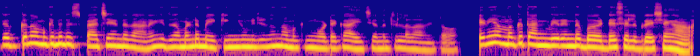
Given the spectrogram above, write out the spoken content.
ഇതൊക്കെ നമുക്ക് നമുക്കിന്ന് ഡിസ്പാച്ച് ചെയ്യേണ്ടതാണ്. ഇത് നമ്മുടെ മേക്കിംഗ് യൂണിറ്റിൽ നിന്ന് നമുക്ക് ഇങ്ങോട്ടേക്ക് അയച്ചു തന്നിട്ടുള്ളതാണ് കേട്ടോ ഇനി നമുക്ക് തൻവീറിന്റെ ബർത്ത്ഡേ സെലിബ്രേഷൻ കാണാം.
